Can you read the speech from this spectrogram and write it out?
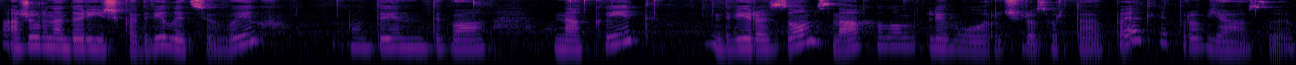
Ажурна доріжка, дві лицьових, один, два, накид, дві разом з нахилом ліворуч. Розгортаю петлі, пров'язую.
